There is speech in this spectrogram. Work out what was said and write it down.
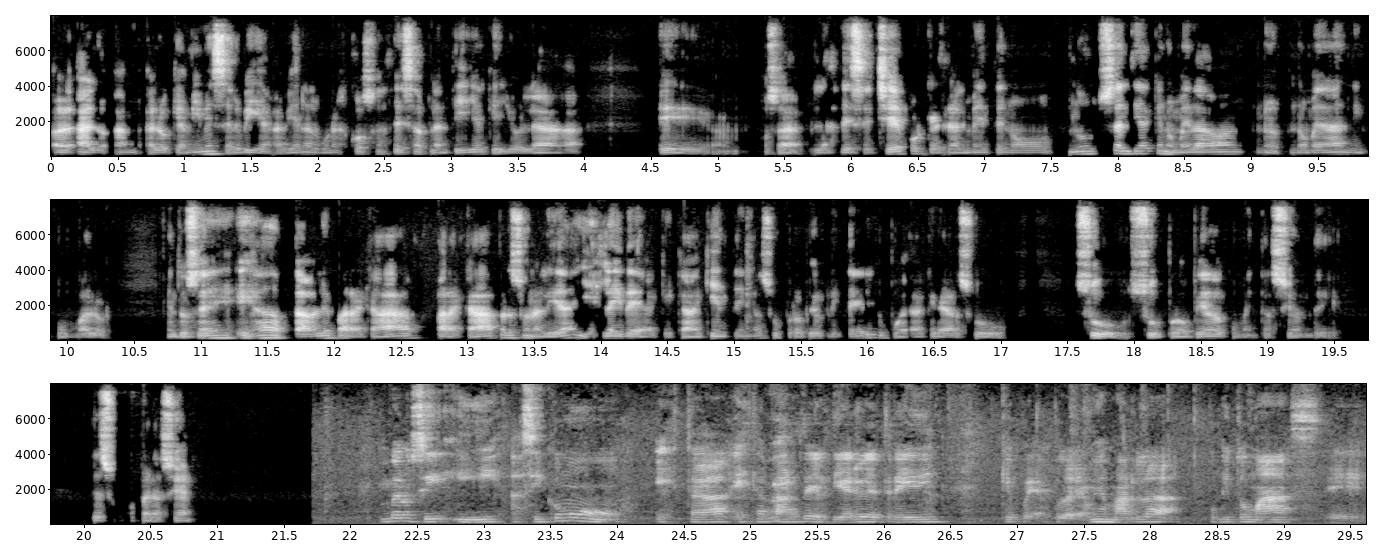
a, lo que a mí me servía. Habían algunas cosas de esa plantilla que yo la, eh, o sea, las deseché porque realmente no, no sentía que no me daban, no, no, me daban ningún valor. Entonces es adaptable para cada, para cada personalidad y es la idea, que cada quien tenga su propio criterio y pueda crear su, su, propia documentación de, de su operación. Bueno, sí, y así como está esta parte del diario de trading, que podríamos llamarla un poquito más eh,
